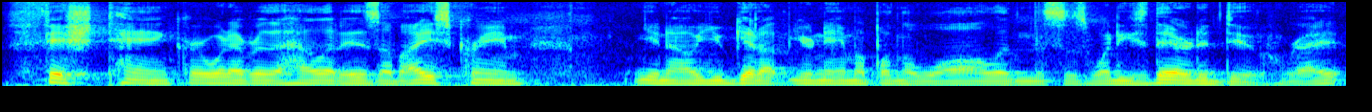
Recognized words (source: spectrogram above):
fish tank or whatever the hell it is of ice cream, you know, you get up your name up on the wall, and this is what he's there to do, right?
